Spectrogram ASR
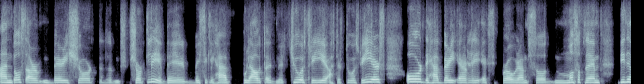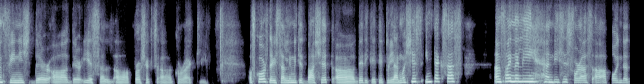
and those are very short, short-lived. They basically have pull out two or three years after two or three years, or they have very early exit programs. So most of them didn't finish their uh, their ESL uh, projects uh, correctly. Of course, there is a limited budget uh, dedicated to languages in Texas. And finally, and this is for us a, point that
